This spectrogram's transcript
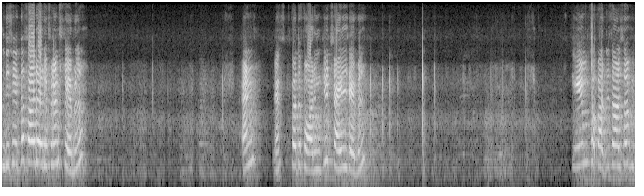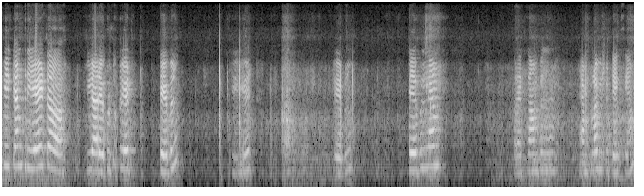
this is the for reference table. And next for the foreign key child table. Same for this also we can create uh, we are able to create table. Create table table name for example employee we should take same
